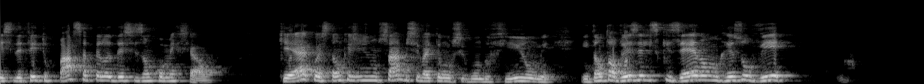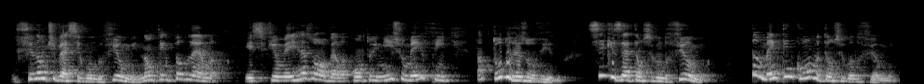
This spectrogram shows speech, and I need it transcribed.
esse defeito passa pela decisão comercial que é a questão que a gente não sabe se vai ter um segundo filme. Então talvez eles quiseram resolver. Se não tiver segundo filme, não tem problema. Esse filme aí resolve. Ela conta o início, meio e fim. Tá tudo resolvido. Se quiser ter um segundo filme, também tem como ter um segundo filme.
